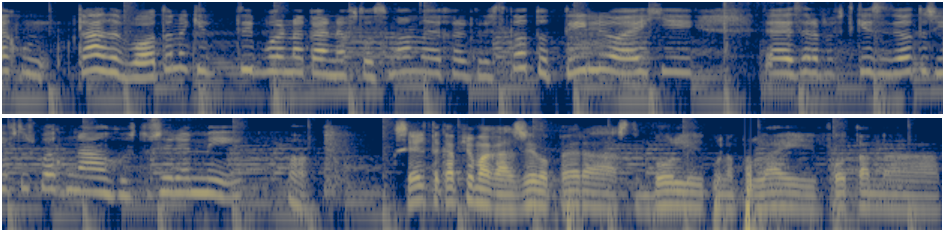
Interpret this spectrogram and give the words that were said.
έχουν κάθε βότανο και τι μπορεί να κάνει αυτό. Θυμάμαι χαρακτηριστικά ότι το τίλιο έχει ε, θεραπευτικές ιδιότητες για αυτούς που έχουν άγχος, τους ηρεμεί. Α, Ξέρετε κάποιο μαγαζί εδώ πέρα στην πόλη που να πουλάει βότανα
